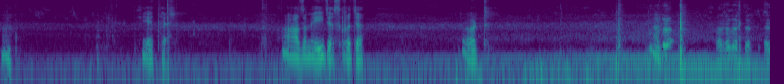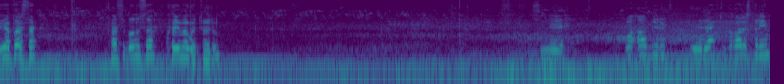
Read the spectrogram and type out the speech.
Hı. Yeter. Ağzını iyice sıkıca. Ört. Bunu da arkadaşlar ev yaparsak nasip olursa köyüme götürürüm. Şimdi az bir e, renk tüpü karıştırayım.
